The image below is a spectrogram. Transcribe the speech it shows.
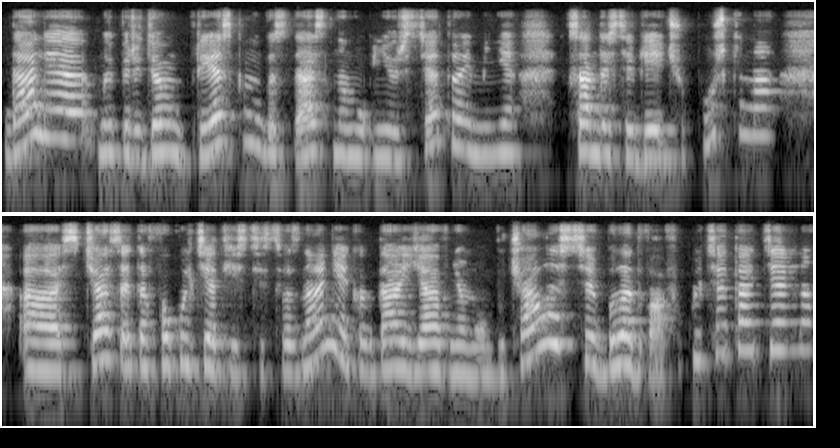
Далее мы перейдем к Брестскому государственному университету имени Александра Сергеевича Пушкина. А, сейчас это факультет естествознания, когда я в нем обучалась, было два факультета отдельно,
